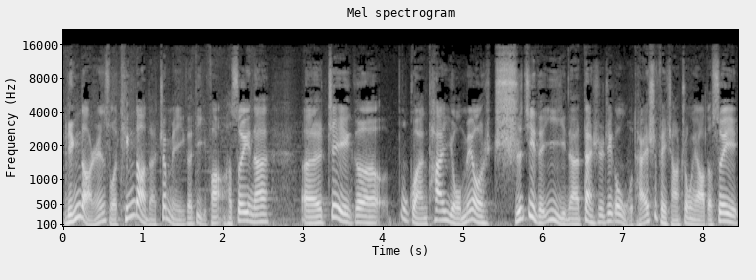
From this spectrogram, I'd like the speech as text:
领导人所听到的这么一个地方哈。所以呢，呃，这个不管它有没有实际的意义呢，但是这个舞台是非常重要的。所以，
